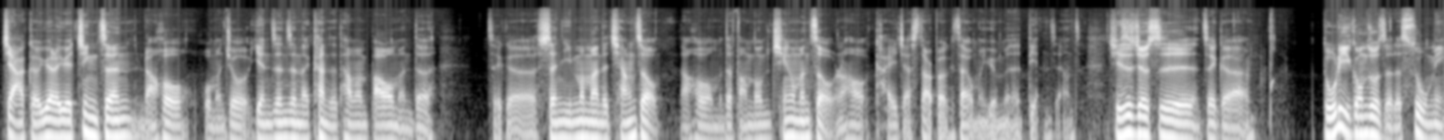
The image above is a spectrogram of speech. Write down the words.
价格越来越竞争，然后我们就眼睁睁的看着他们把我们的这个生意慢慢的抢走。然后我们的房东请我们走，然后开一家 Starbucks 在我们原本的店，这样子其实就是这个独立工作者的宿命。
